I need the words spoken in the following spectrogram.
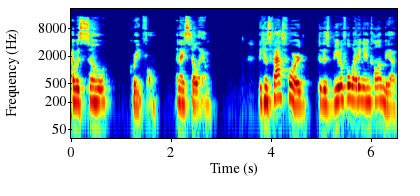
I was so grateful, and I still am. Because fast forward to this beautiful wedding in Colombia,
